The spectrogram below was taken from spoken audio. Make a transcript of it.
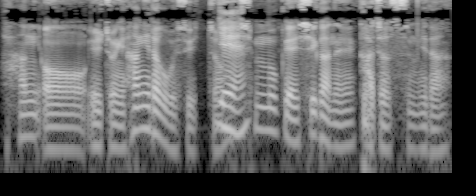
항, 어, 일종의 항의라고 볼 수 있죠. 예. 침묵의 시간을 가졌습니다.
